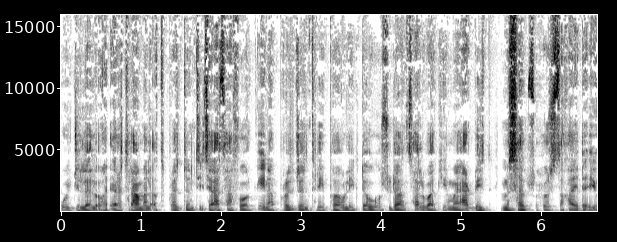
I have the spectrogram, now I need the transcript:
ጉጅለ ልኡኽ ኤርትራ መልእኽቲ ፕረዚደንት ኢሳያስ ኣፈወርቂ ናብ ፕረዚደንት ሪፐብሊክ ደቡብ ሱዳን ሳልቫኪር ማያርዲት ምስ ኣብጽሑ ዝተኻየደ እዩ።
